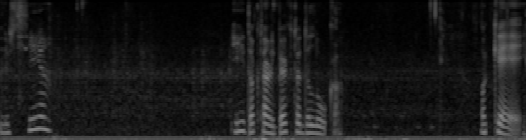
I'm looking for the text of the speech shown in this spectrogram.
Люсія. І доктор Альберто де Лука. Окей.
